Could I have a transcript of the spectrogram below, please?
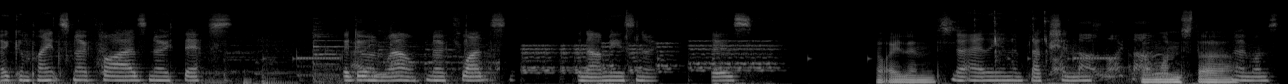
No complaints, no fires, no thefts. We're doing well. No floods, no tsunamis, no there's No islands. no alien abductions, No monster. no monster.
